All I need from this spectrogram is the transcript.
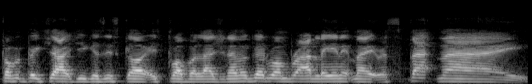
Proper big shout to you because this guy is proper legend. Have a good one, Bradley, in it, mate. Respect, mate.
